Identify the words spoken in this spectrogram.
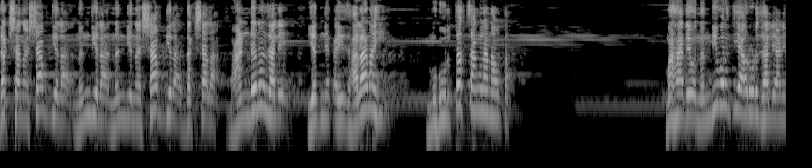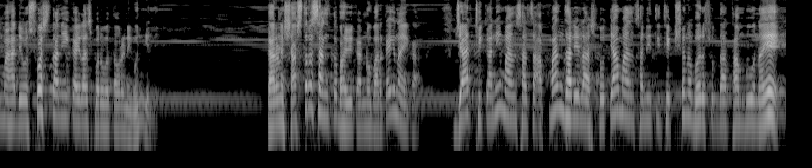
दक्षानं शाप दिला नंदीला नंदीनं शाप दिला दक्षाला भांडणं झाले. यज्ञ काही झाला नाही. मुहूर्तच चांगला नव्हता. महादेव नंदीवरती आरूढ झाले आणि महादेव स्वस्थानी कैलास पर्वतावर निघून गेले. कारण शास्त्र सांगतं भाविकांनो बारकाई नाही का? ज्या ठिकाणी माणसाचा अपमान झालेला असतो त्या माणसाने तिथे क्षणभर सुद्धा थांबू नये.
